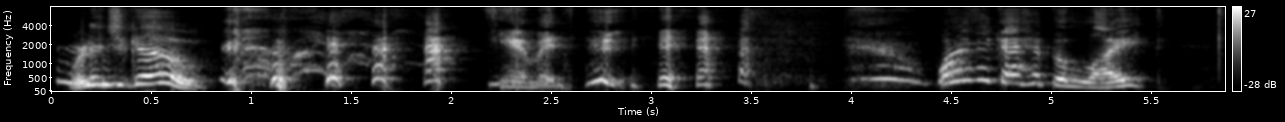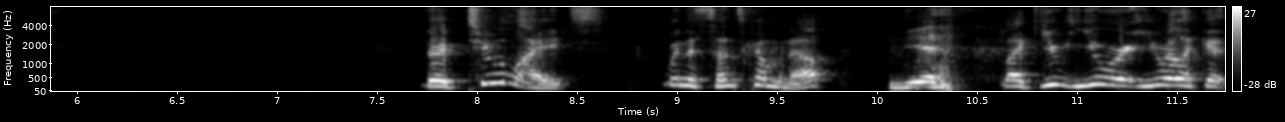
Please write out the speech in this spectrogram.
Where did you go? damn it. Why does the guy have the light? There are two lights when the sun's coming up. Yeah. Like you, you were, you were like a.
